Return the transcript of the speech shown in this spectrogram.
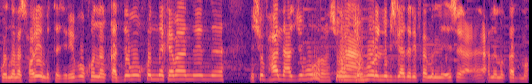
كنا مسحورين بالتجريب وكنا نقدمه وكنا كمان ن- نشوف حالنا على الجمهور. شو نعم. الجمهور اللي مش قادر يفهم اللي إيش إحنا بنقدمه.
